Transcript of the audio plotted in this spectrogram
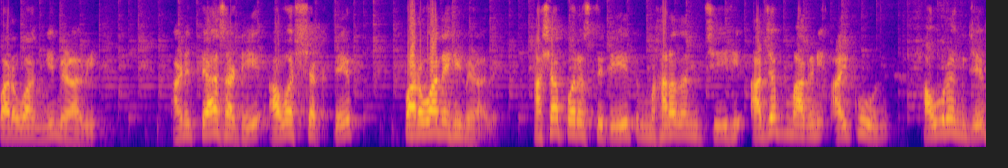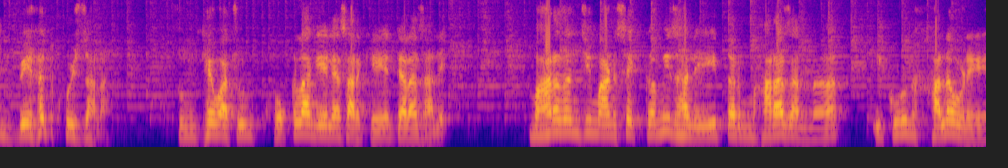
परवानगी मिळावी आणि त्यासाठी आवश्यक ते परवानेही मिळावे. अशा परिस्थितीत महाराजांची ही अजब मागणी ऐकून औरंगजेब बेहद खुश झाला. सुंठे वाचून खोकला गेल्यासारखे त्याला झाले. महाराजांची माणसे कमी झाली तर महाराजांना इकडून हलवणे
